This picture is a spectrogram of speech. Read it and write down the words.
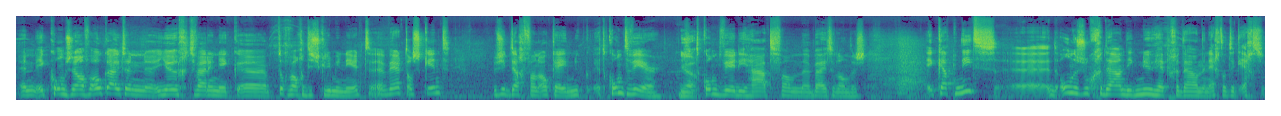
En ik kom zelf ook uit een eh, jeugd waarin ik toch wel gediscrimineerd werd als kind. Dus ik dacht van, oké, nu het komt weer. Dus Ja. het komt weer die haat van eh, buitenlanders. Ik had niet eh, het onderzoek gedaan die ik nu heb gedaan. En echt dat ik echt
